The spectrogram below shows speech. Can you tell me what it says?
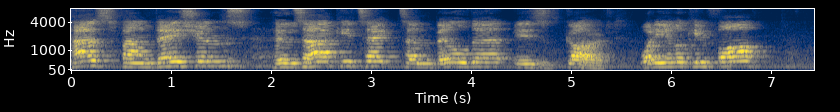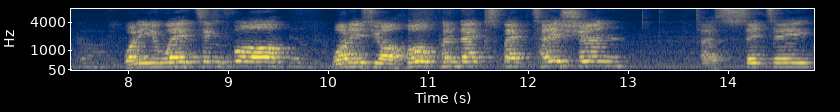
has foundations, whose architect and builder is God. What are you looking for? What are you waiting for? What is your hope and expectation? A city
